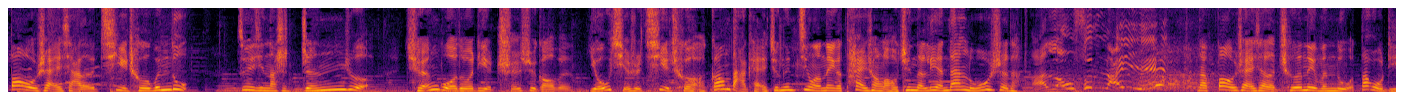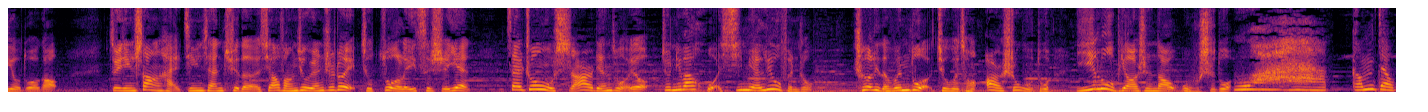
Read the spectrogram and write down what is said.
暴晒下的汽车温度，最近那是真热。全国多地持续高温，尤其是汽车啊，刚打开就跟进了那个太上老君的炼丹炉似的。俺老孙来也！那暴晒下的车内温度到底有多高？最近上海金山区的消防救援支队就做了一次实验，在中午十二点左右，就你把火熄灭六分钟，车里的温度就会从二十五度一路飙升到五十度。哇，咁就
